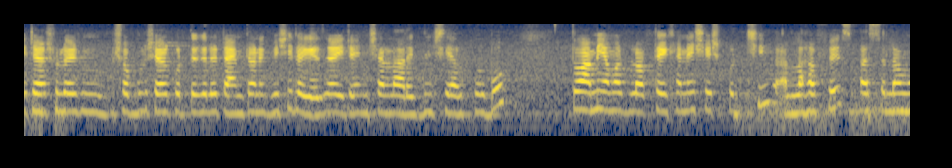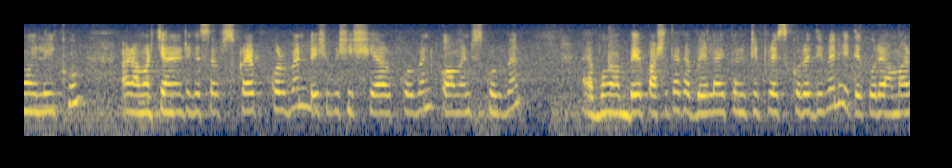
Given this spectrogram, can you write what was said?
এটা আসলে সবগুলো শেয়ার করতে গেলে টাইমটা অনেক বেশি লেগে যায়। এটা ইনশাল্লাহ আরেকদিন শেয়ার করব। তো আমি আমার ব্লগটা এখানেই শেষ করছি। আল্লাহ হাফেজ। আসসালামু আলাইকুম। আর আমার চ্যানেলটিকে সাবস্ক্রাইব করবেন, বেশি বেশি শেয়ার করবেন কমেন্টস করবেন, এবং পাশে থাকা বেল আইকনটি প্রেস করে দিবেন, এতে করে আমার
